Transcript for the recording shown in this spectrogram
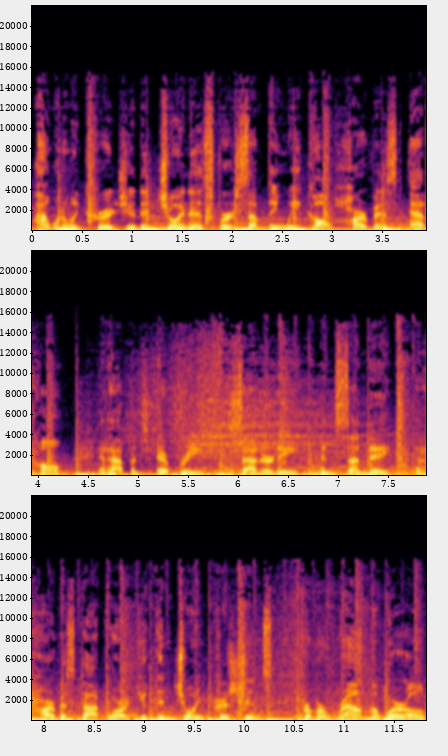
I want to encourage you to join us for something we call Harvest at Home. It happens every Saturday and Sunday at harvest.org. You can join Christians from around the world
